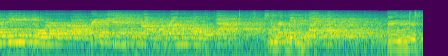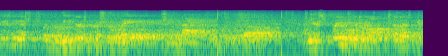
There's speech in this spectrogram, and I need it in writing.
moving your uh, right hand from around the ball's back to her inside hip. And you're just using this as sort of a lever to push her away and back towards yourself. And you're springboarding off each other to get that momentum.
